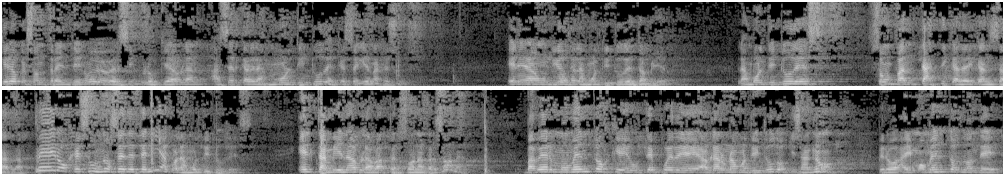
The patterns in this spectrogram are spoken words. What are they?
Creo que son 39 versículos que hablan acerca de las multitudes que seguían a Jesús. Él era un Dios de las multitudes también. Las multitudes son fantásticas de alcanzarlas, pero Jesús no se detenía con las multitudes. Él también hablaba persona a persona. Va a haber momentos que usted puede hablar a una multitud o quizás no, pero hay momentos donde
